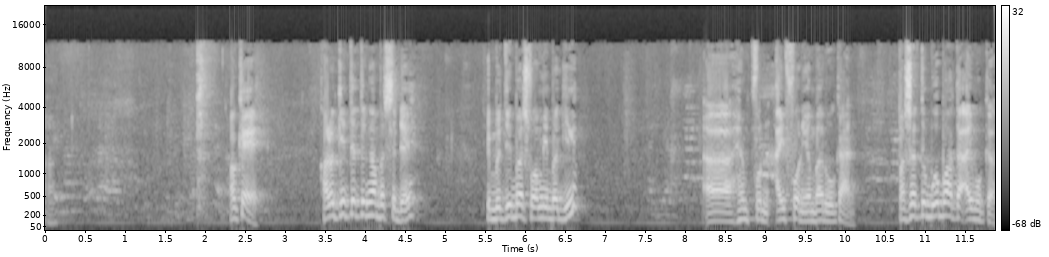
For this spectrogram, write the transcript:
Ha. Okey. Kalau kita tengah bersedih, tiba-tiba suami bagi uh, handphone iPhone yang baru kan. Masa tu berubah tak air muka?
